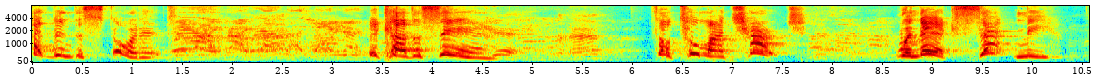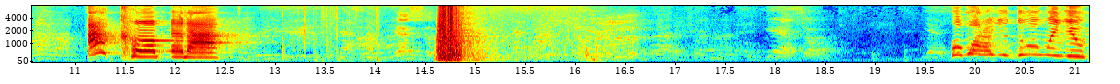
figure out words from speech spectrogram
has been distorted because of sin. So to my church, when they accept me, I come and I Well, what are you doing when you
